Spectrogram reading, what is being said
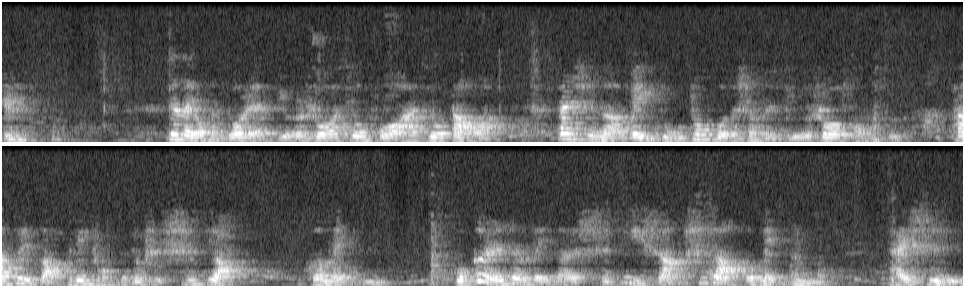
现在有很多人，比如说修佛啊、修道啊，但是呢，唯独中国的圣人，比如说孔子，他最早推崇的就是诗教和美育。我个人认为呢，实际上诗教和美育。才是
